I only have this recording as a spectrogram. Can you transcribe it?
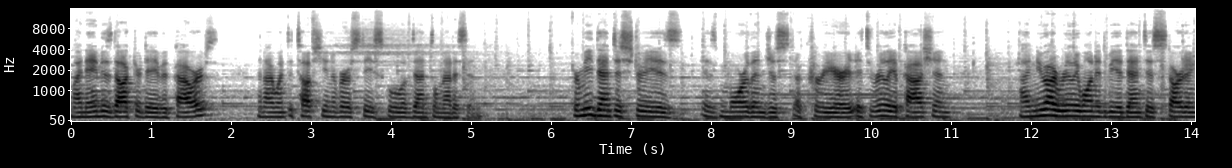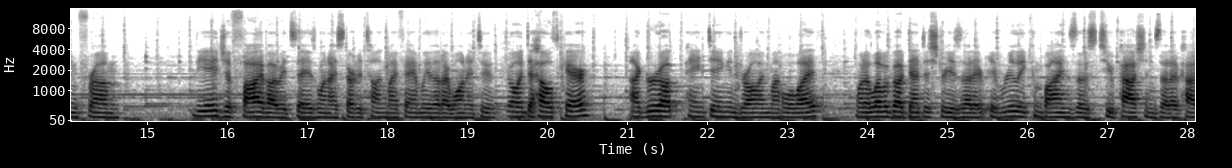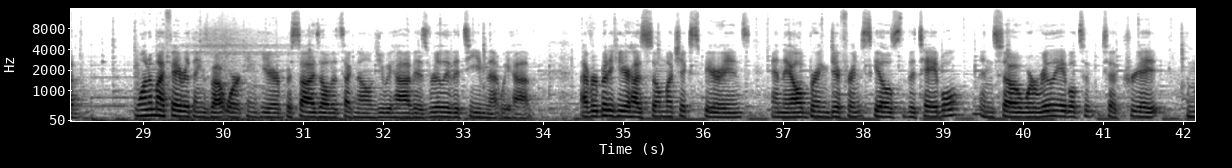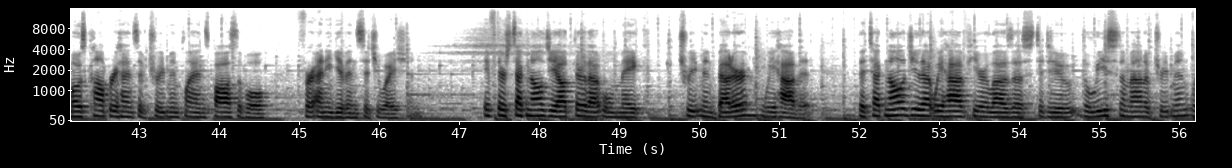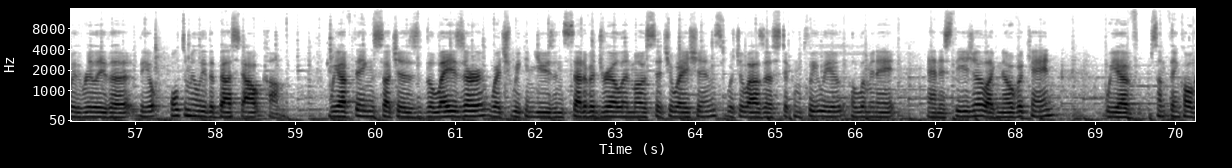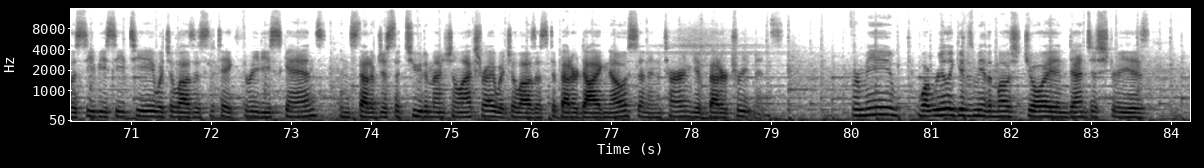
My name is Dr. David Powers, and I went to Tufts University School of Dental Medicine. For me, dentistry is, is more than just a career, it's really a passion. I knew I really wanted to be a dentist starting from the age of five, I would say, is when I started telling my family that I wanted to go into healthcare. I grew up painting and drawing my whole life. What I love about dentistry is that it, it really combines those two passions that I've had. One of my favorite things about working here, besides all the technology we have, is really the team that we have. Everybody here has so much experience and they all bring different skills to the table. And so we're really able to, to create the most comprehensive treatment plans possible for any given situation. If there's technology out there that will make treatment better, we have it. The technology that we have here allows us to do the least amount of treatment with really the, the ultimately the best outcome. We have things such as the laser, which we can use instead of a drill in most situations, which allows us to completely eliminate anesthesia like Novocaine. We have something called a CBCT, which allows us to take 3D scans instead of just a two-dimensional x-ray, which allows us to better diagnose and in turn give better treatments. For me, what really gives me the most joy in dentistry is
